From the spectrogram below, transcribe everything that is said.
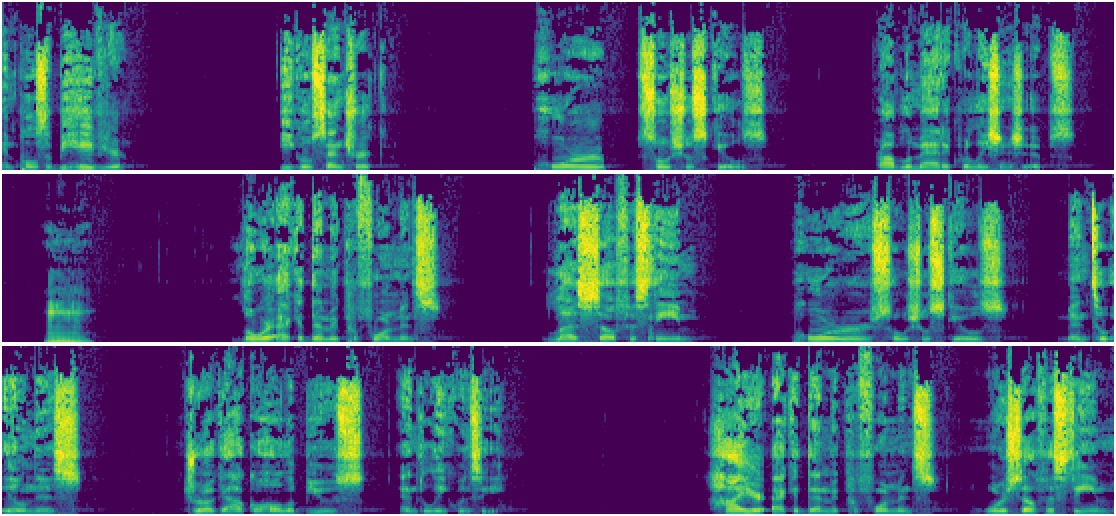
Impulsive behavior, egocentric, poor social skills, problematic relationships, Mm. lower academic performance, less self esteem, poorer social skills, mental illness, drug alcohol abuse, and delinquency. Higher academic performance, more self esteem,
